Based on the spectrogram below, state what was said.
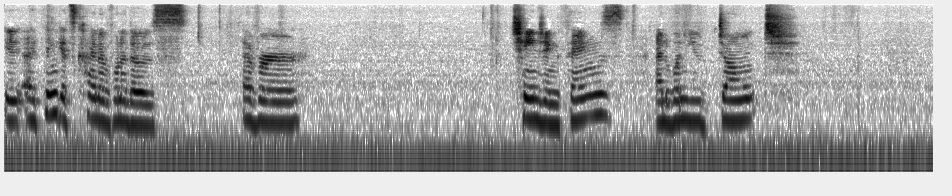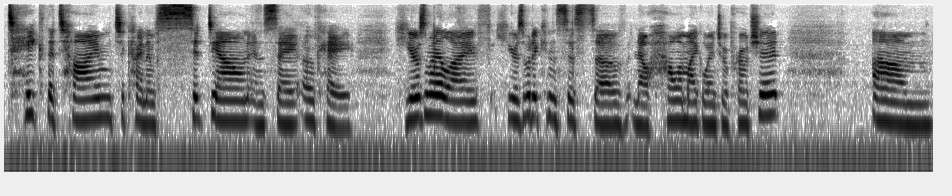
it, I think it's kind of one of those ever changing things and when you don't take the time to kind of sit down and say, okay, here's my life, here's what it consists of, now how am I going to approach it? Um,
